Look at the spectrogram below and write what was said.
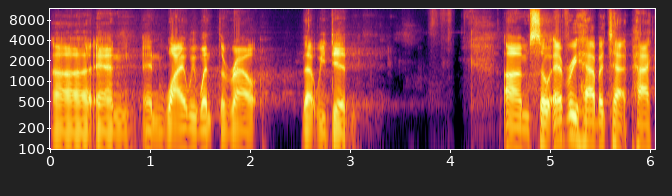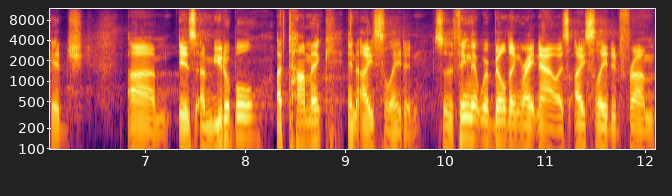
uh, and, and why we went the route that we did. Um, so every Habitat package um, is immutable, atomic, and isolated. So the thing that we're building right now is isolated from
